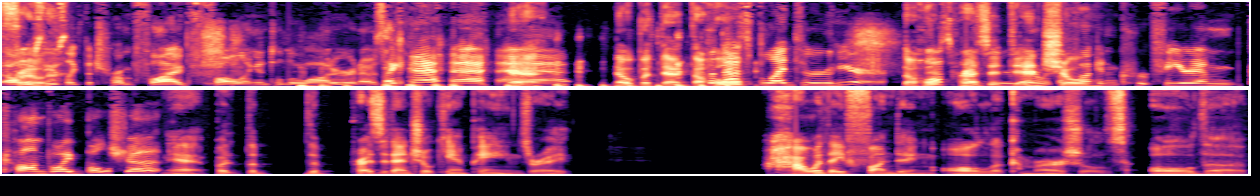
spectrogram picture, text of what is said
All you see was like the Trump flag falling into the water, and I was like, yeah. No, but that the But whole that's bled through here. the whole That's bled through here with the presidential fucking freedom convoy bullshit. Yeah, but the the presidential campaigns, right? How mm-hmm. are they funding all the commercials, all the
